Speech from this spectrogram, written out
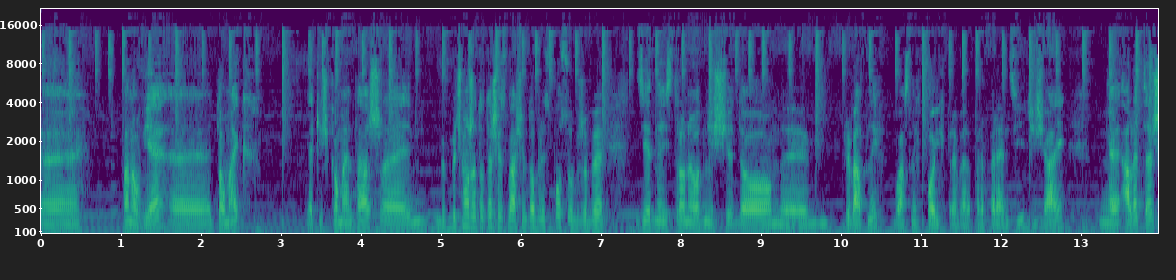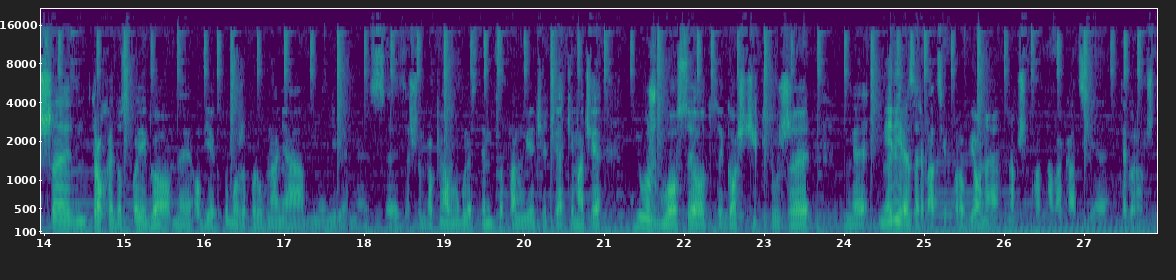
E, panowie, e, Tomek, jakiś komentarz. E, być może to też jest właśnie dobry sposób, żeby z jednej strony odnieść się do e, prywatnych, własnych Twoich preferencji dzisiaj, e, ale też trochę do swojego obiektu, może porównania, nie wiem, z zeszłym rokiem, a w ogóle z tym, co planujecie, czy jakie macie już głosy od gości, którzy mieli rezerwacje porobione na przykład na wakacje tegoroczne.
